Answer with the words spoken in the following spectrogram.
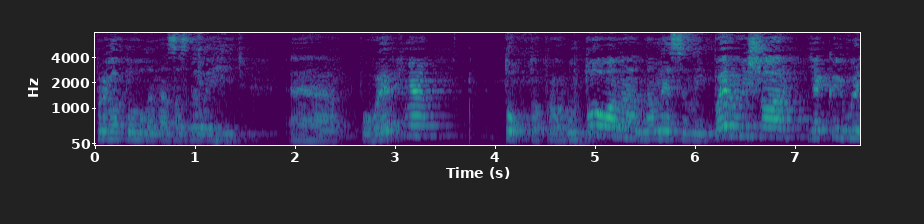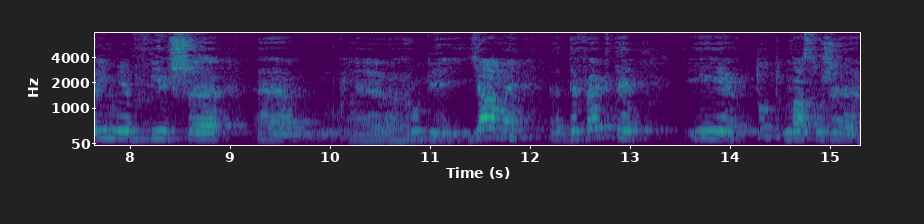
приготовлена заздалегідь е, поверхня, тобто прогрунтована, нанесений перший шар, який вирівнює більш е, е, грубі ями, е, дефекти. І тут у нас вже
